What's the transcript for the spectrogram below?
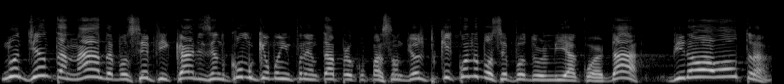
não adianta nada você ficar dizendo como que eu vou enfrentar a preocupação de hoje, porque quando você for dormir e acordar, virá a outra.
